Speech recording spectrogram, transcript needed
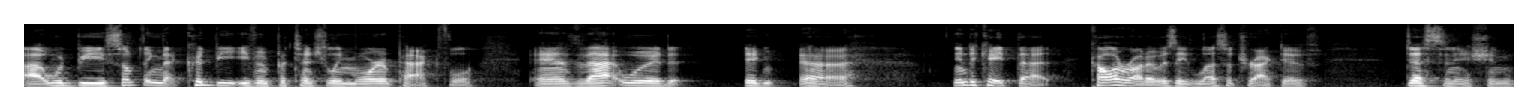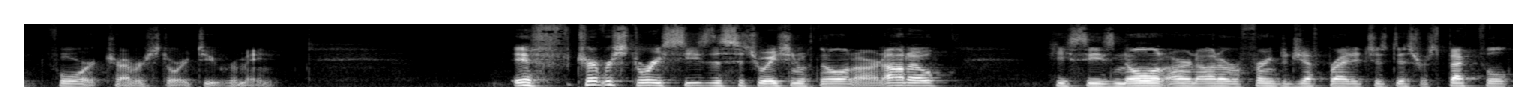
uh, would be something that could be even potentially more impactful, and that would uh, indicate that Colorado is a less attractive destination for Trevor Story to remain. If Trevor Story sees this situation with Nolan Arenado, he sees Nolan Arenado referring to Jeff Bridich as disrespectful.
